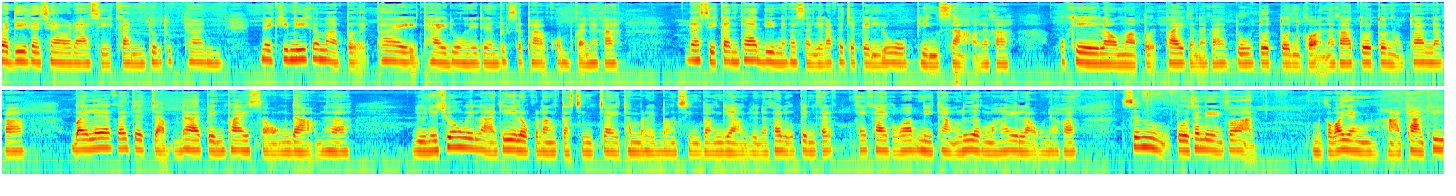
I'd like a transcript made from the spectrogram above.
วัสดีค่ะชาวราศีกันทุกทุกๆท่าน ในคลิปนี้ก็มาเปิดไพ่ทายดวงในเดือนพฤษภาคมกันนะคะ ราศีกันธาตุดินนะคะ สัญลักษณ์ก็จะเป็นรูปหญิงสาวนะคะ โอเคเรามาเปิดไพ่กันนะคะ ดูตัวตนก่อนนะคะ ตัวตนของท่านนะคะ ใบแรกก็จะจับได้เป็นไพ่สองดาบนะคะ อยู่ในช่วงเวลาที่เรากำลังตัดสินใจทำอะไรบางสิ่งบางอย่างอยู่นะคะ หรือเป็นคล้ายๆ กับว่ามีทางเลือกมาให้เรานะคะ ซึ่งตัวท่านเองก็อาจ เหมือนกับว่ายังหาทางที่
